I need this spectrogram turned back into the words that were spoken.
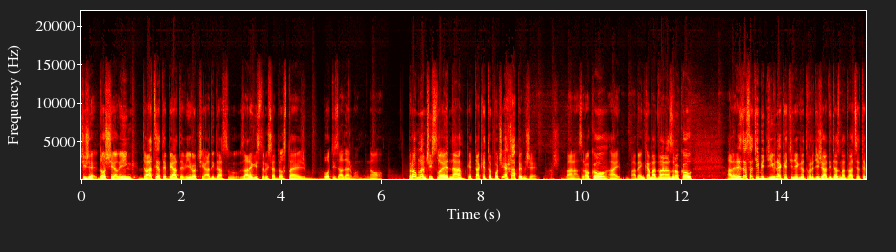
Čiže došiel link, 25. výročie Adidasu, zaregistruj sa, dostaneš boty zadarmo. No, problém číslo jedna, keď takéto počí, ja chápem, že máš 12 rokov, aj babenka má 12 rokov, ale nezdá sa ti byť divné, keď ti niekto tvrdí, že Adidas má 25.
